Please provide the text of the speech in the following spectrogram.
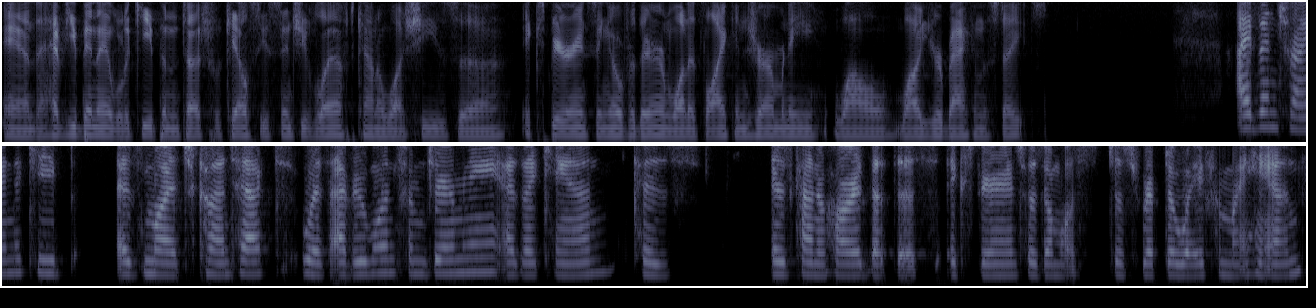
And have you been able to keep in touch with Kelsey since you've left? Kind of what she's uh, experiencing over there and what it's like in Germany while while you're back in the states. I've been trying to keep as much contact with everyone from Germany as I can because it was kind of hard that this experience was almost just ripped away from my hands.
